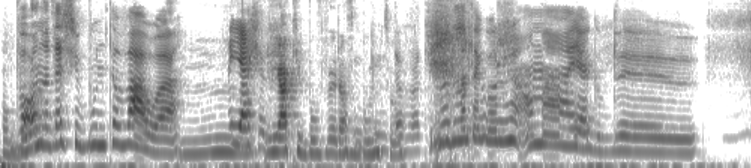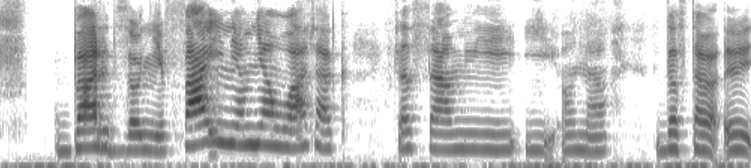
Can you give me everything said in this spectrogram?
O, bo ona też się buntowała. Mm, Ja się- Jaki był wyraz buntu? Buntować. No dlatego, że ona jakby bardzo niefajnie miała tak czasami i ona dostała y,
